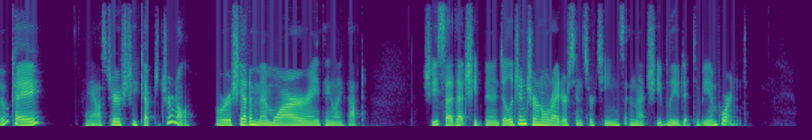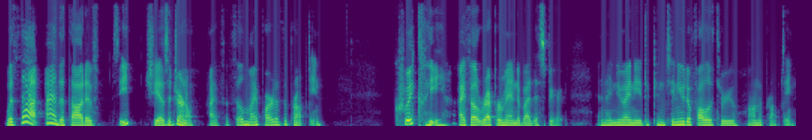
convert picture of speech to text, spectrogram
Okay. I asked her if she kept a journal or if she had a memoir or anything like that. She said that she'd been a diligent journal writer since her teens and that she believed it to be important. With that, I had the thought of, see, she has a journal. I've fulfilled my part of the prompting. Quickly, I felt reprimanded by the Spirit, and I knew I needed to continue to follow through on the prompting.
